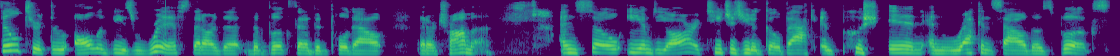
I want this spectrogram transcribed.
filtered through all of these riffs that are the, the books that have been pulled out that are trauma. And so EMDR teaches you to go back and push in and reconcile those books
